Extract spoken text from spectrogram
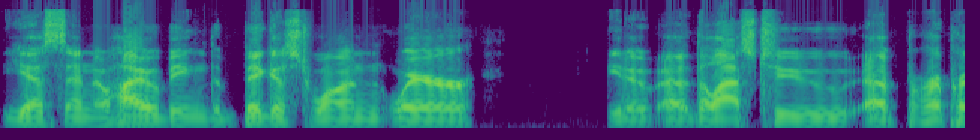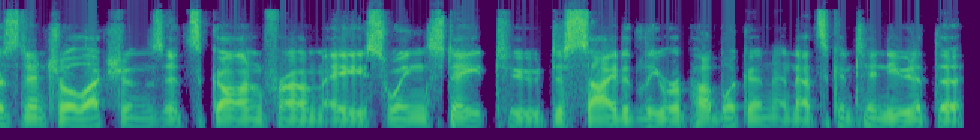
Yes, and Ohio being the biggest one where you know uh, the last two uh, pre- presidential elections it's gone from a swing state to decidedly Republican and that's continued at the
